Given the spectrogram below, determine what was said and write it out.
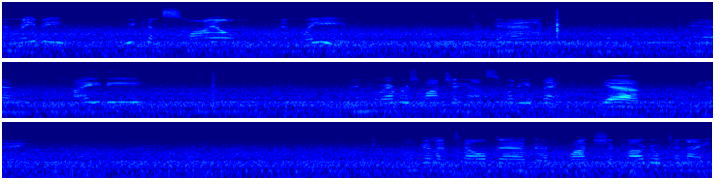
and maybe we can smile and wave to Dad and Heidi and whoever's watching us. What do you think? Yeah. Okay. I'm gonna tell Dad to watch Chicago tonight.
